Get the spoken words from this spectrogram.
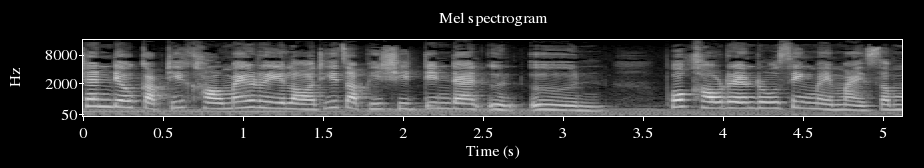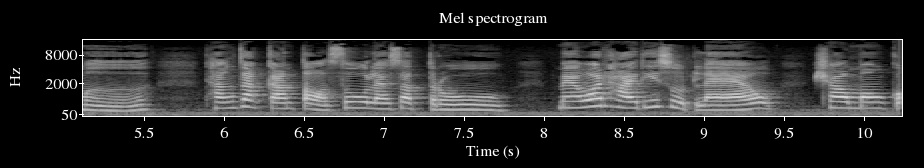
เช่นเดียวกับที่เขาไม่รีรอที่จะพิชิตดินแดนอื่น ๆ พวกเขาเรียนรู้สิ่งใหม่ ๆ เสมอ ทั้งจากการต่อสู้และศัตรู แม้ว่าท้ายที่สุดแล้ว ชาวมองโก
